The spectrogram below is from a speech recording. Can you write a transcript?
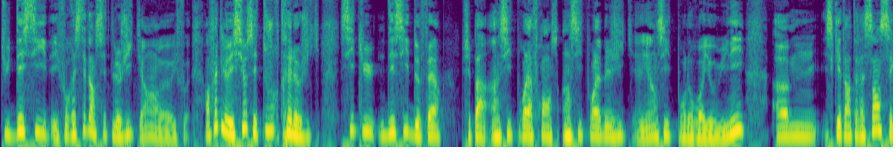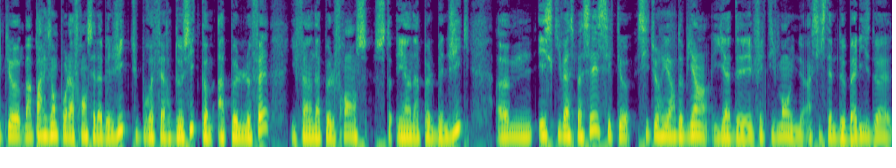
tu décides, et il faut rester dans cette logique, hein, euh, il faut... en fait le SEO c'est toujours très logique. Si tu décides de faire je sais pas, un site pour la France, un site pour la Belgique et un site pour le Royaume-Uni. Euh, ce qui est intéressant, c'est que, ben, par exemple, pour la France et la Belgique, tu pourrais faire deux sites comme Apple le fait. Il fait un Apple France et un Apple Belgique. Euh, et ce qui va se passer, c'est que si tu regardes bien, il y a des, effectivement un système de balise, de,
